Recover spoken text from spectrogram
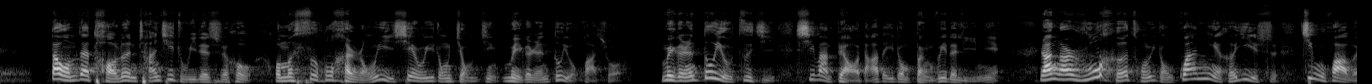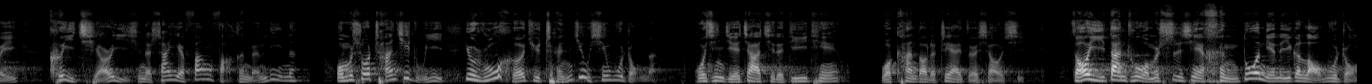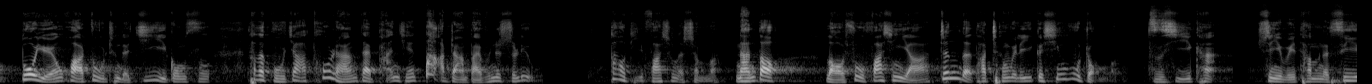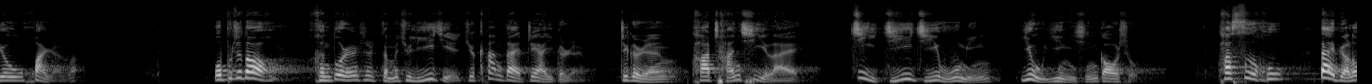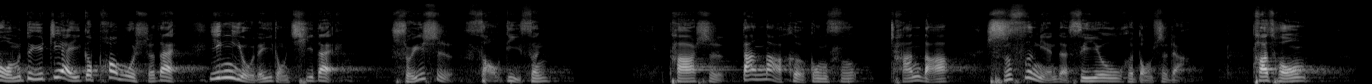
当我们在讨论长期主义的时候，我们似乎很容易陷入一种窘境：每个人都有话说，每个人都有自己希望表达的一种本位的理念。然而，如何从一种观念和意识进化为可以起而以行的商业方法和能力呢？我们说长期主义又如何去成就新物种呢？国庆节假期的第一天，我看到了这样一则消息：早已淡出我们视线很多年的一个老物种、多元化著称的机翼公司，它的股价突然在盘前大涨百分之十六。到底发生了什么？难道老树发新芽，真的它成为了一个新物种吗？仔细一看，是因为他们的 CEO 换人了。我不知道很多人是怎么去理解、去看待这样一个人。这个人，他长期以来。既籍籍无名，又隐形高手，他似乎代表了我们对于这样一个泡沫时代应有的一种期待。谁是扫地僧？他是丹纳赫公司长达十四年的 CEO 和董事长。他从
